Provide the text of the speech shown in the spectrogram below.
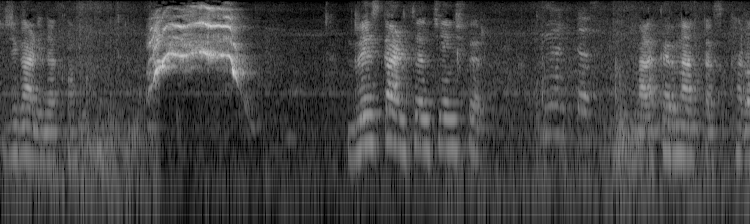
तुझी गाडी दाखव. ड्रेस काढ चल चेंज कर. मला कर ना आताच खरं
